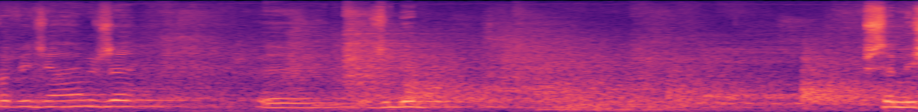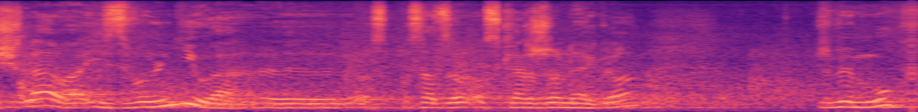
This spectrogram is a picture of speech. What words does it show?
powiedziałem, że yy, żeby przemyślała i zwolniła y, oskarżonego, żeby mógł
